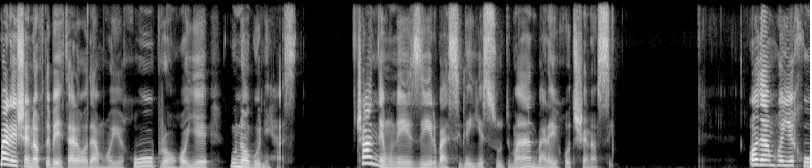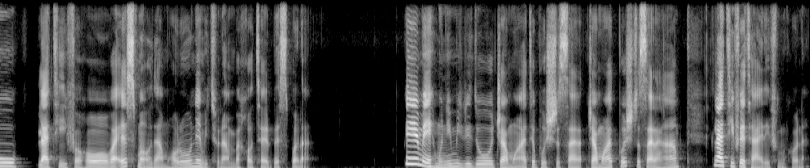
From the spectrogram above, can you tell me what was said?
برای شناخت بهتر آدم های خوب راه های گوناگونی هست. چند نمونه زیر وسیله سودمند برای خودشناسی. آدم های خوب لطیفه ها و اسم آدم ها رو نمی‌تونن به خاطر بسپارن. به یه مهمونی میرید و جماعت پشت سر, جماعت پشت سر هم لطیفه تعریف می‌کنن.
